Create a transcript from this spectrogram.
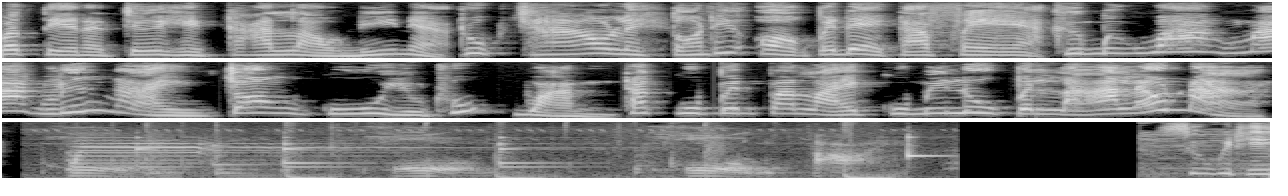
บาสเตียนเจอเหตุการณ์เหล่านี้เนี่ยทุกเช้าเลยตอนที่ออกไปแดกกาแฟ คือมึงว่างมากหรือไงจ้องกูอยู่ทุกวัน ถ้ากูเป็นปลาไหลกูไม่ลูกเป็นหลานแล้วน่ะพ่อพ่อพ่อมตาย ซึ่งวิธี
